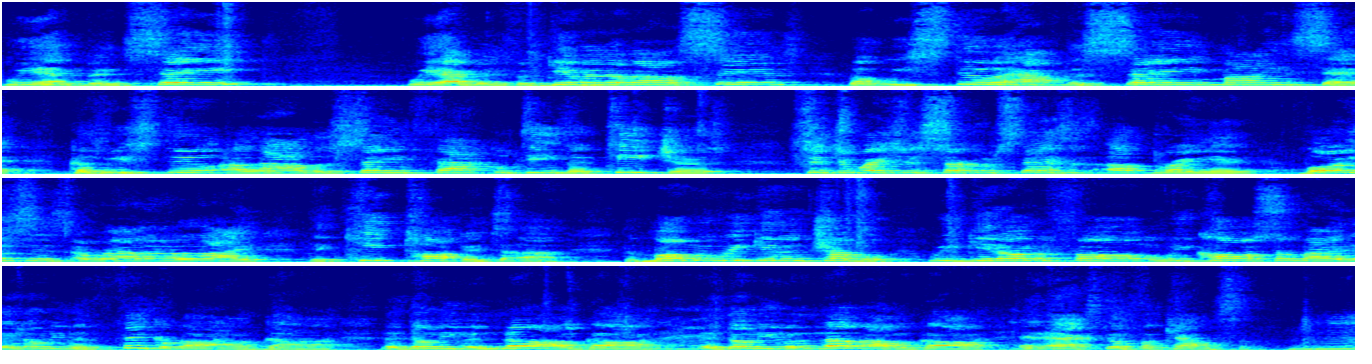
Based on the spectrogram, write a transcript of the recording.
We have been saved, we have been forgiven of our sins, but we still have the same mindset because we still allow the same faculties of teachers, situations, circumstances, upbringing, voices around our life to keep talking to us. The moment we get in trouble, we get on the phone and we call somebody that don't even think about our God, that don't even know our God, that don't even love our God, and ask them for counsel. Mm-hmm.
